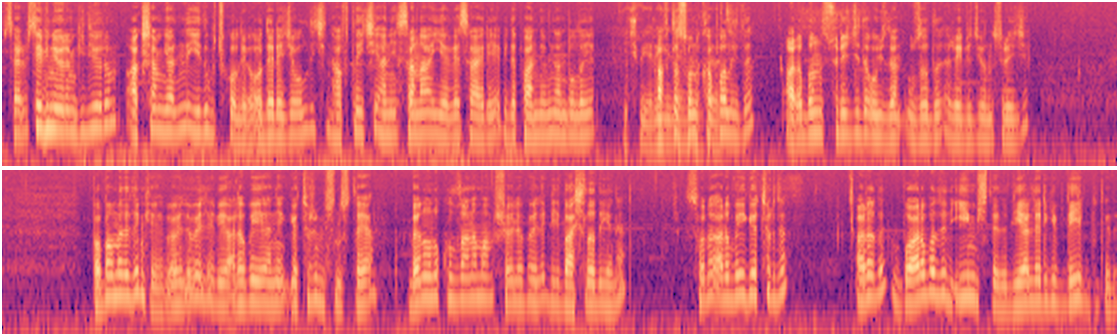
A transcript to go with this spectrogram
Servise biniyorum gidiyorum. Akşam geldiğinde 7.30 oluyor. O derece olduğu için hafta içi hani sanayiye vesaireye bir de pandemiden dolayı Hiçbir yere hafta sonu gidemiyoruz, evet. kapalıydı. Arabanın süreci de o yüzden uzadı. Revizyonu süreci. Babama dedim ki böyle böyle bir arabayı hani götürür müsün ustaya? Ben onu kullanamam. Şöyle böyle bir başladı yine. Sonra arabayı götürdü. Aradı. Bu araba dedi iyiymiş dedi. Diğerleri gibi değil bu dedi.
